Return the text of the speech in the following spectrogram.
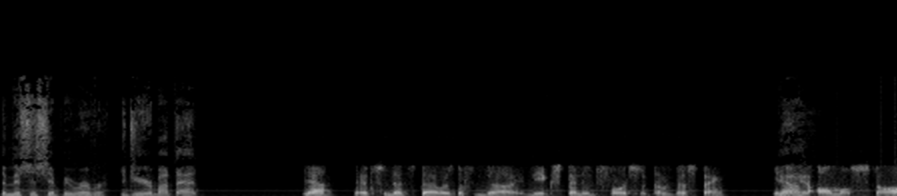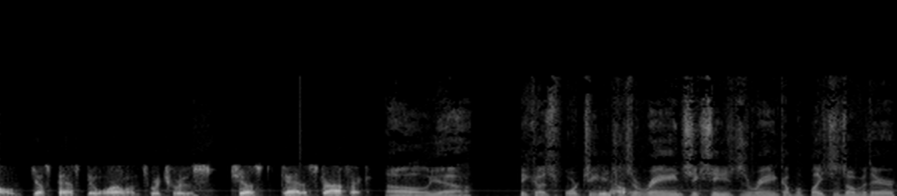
the Mississippi River. Did you hear about that? Yeah, that's that's that was the the, the extended force of this thing. You know, Yeah. it almost stalled just past New Orleans, which was just catastrophic. Oh, yeah. Because 14 You know. inches of rain, 16 inches of rain, a couple places over there.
